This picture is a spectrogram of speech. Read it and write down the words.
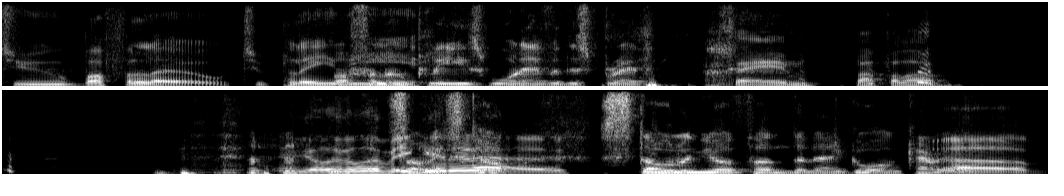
to Buffalo to play Buffalo, the. please, whatever the spread. Same Buffalo. You'll let me Sorry, get it Scott. Stolen your thunder there. Go on, carry on. Um,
